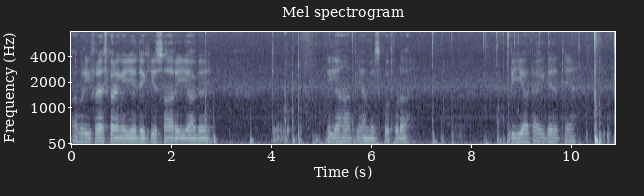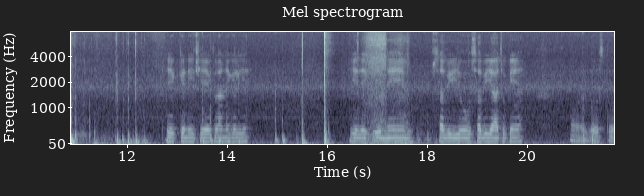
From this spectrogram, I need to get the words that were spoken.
अब रिफ़्रेश करेंगे, ये देखिए सारे ही आ गए। तो यहाँ पे हम इसको थोड़ा बी आर टाइप दे देते हैं। एक के नीचे, एक लाने के लिए। ये देखिए नेम सभी जो, सभी आ चुके हैं। और दोस्तों,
